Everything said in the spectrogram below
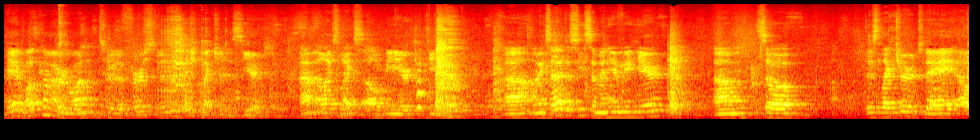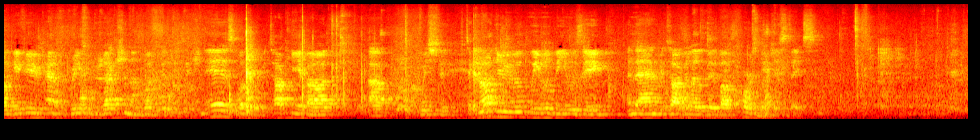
Hey, welcome everyone to the first visualization lecture this year. I'm Alex Lex, I'll be your teacher. Uh, I'm excited to see so many of you here. Um, so, this lecture today, I'll give you kind of a brief introduction on what visualization is, what we'll be talking about, uh, which technology we will be using, and then we talk a little bit about course logistics.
